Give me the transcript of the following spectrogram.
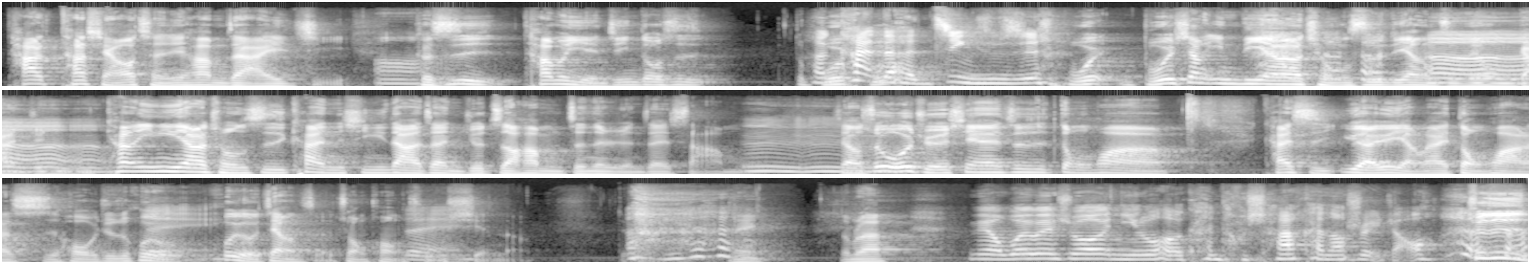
他他想要呈现他们在埃及，可是他们眼睛都是。很看得很近，是不是？不会不会像印第安纳琼斯的样子那种感觉。你看印第安纳琼斯，看《星际大战》，你就知道他们真的人在沙漠。嗯嗯。这样，所以我会觉得现在就是动画开始越来越仰赖动画的时候，就是会有会有这样子的状况出现了。哎，怎么了？没有，微微说尼罗河看到他看到睡着。就是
